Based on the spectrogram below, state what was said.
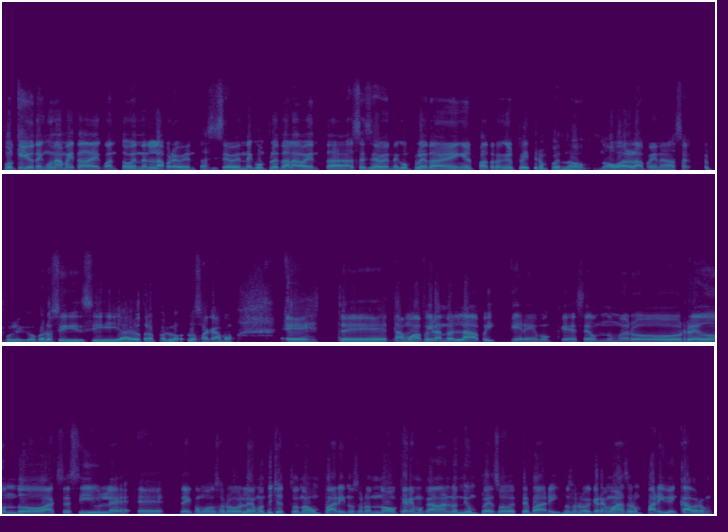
porque yo tengo una meta de cuánto venden en la preventa. Si se vende completa la venta, si se vende completa en el patrón, en el Patreon, pues no, no vale la pena sacar al público. Pero si, si hay otra, pues lo, sacamos. Este, estamos afilando el lápiz. Queremos que sea un número redondo, accesible. Este, como nosotros le hemos dicho, esto no es un party. Nosotros no queremos ganarnos ni un peso de este party. Nosotros lo que queremos es hacer un party bien cabrón.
